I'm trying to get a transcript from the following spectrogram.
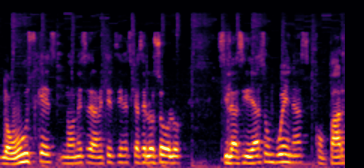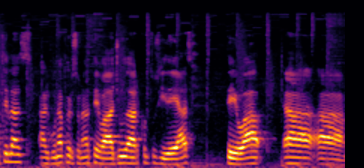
lo busques, no necesariamente tienes que hacerlo solo. Si las ideas son buenas, compártelas, alguna persona te va a ayudar con tus ideas, te va a, a,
